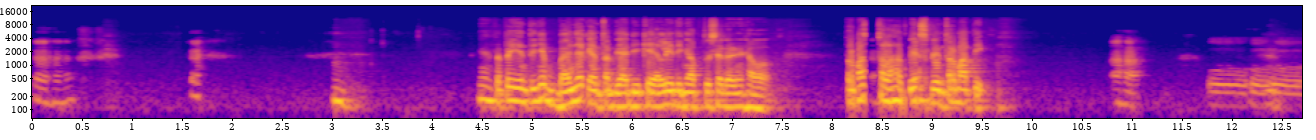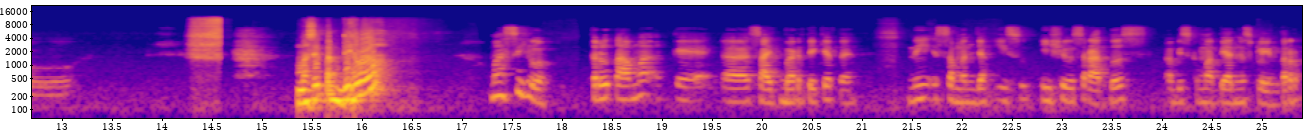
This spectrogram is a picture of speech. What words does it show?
Hmm. Ya, tapi intinya banyak yang terjadi kayak leading up to Shredder in Hell. Termasuk salah satunya Splinter mati. Aha. Uh, Masih pedih loh. masih loh. Terutama kayak eh, sidebar tiket ya. Ini semenjak isu, isu 100, habis kematiannya Splinter,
